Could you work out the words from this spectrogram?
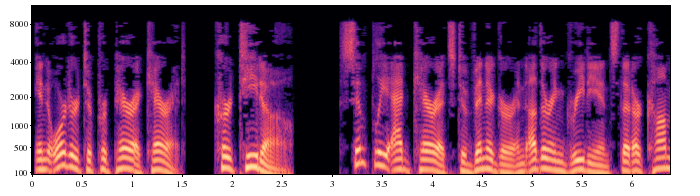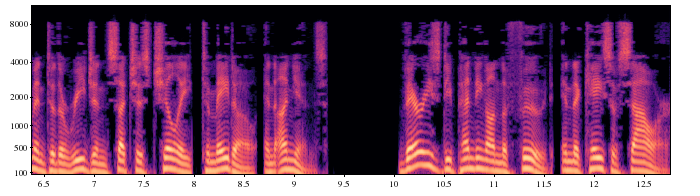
In order to prepare a carrot curtido, simply add carrots to vinegar and other ingredients that are common to the region such as chili, tomato, and onions. Varies depending on the food, in the case of sour.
